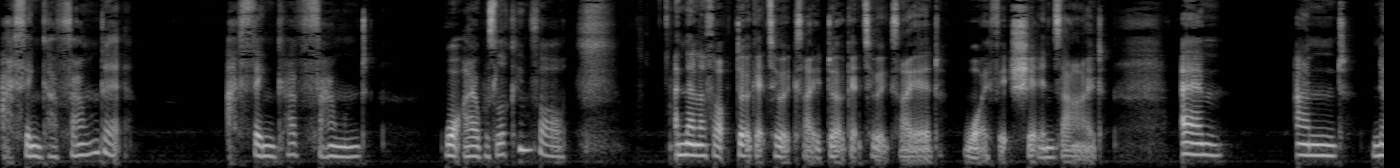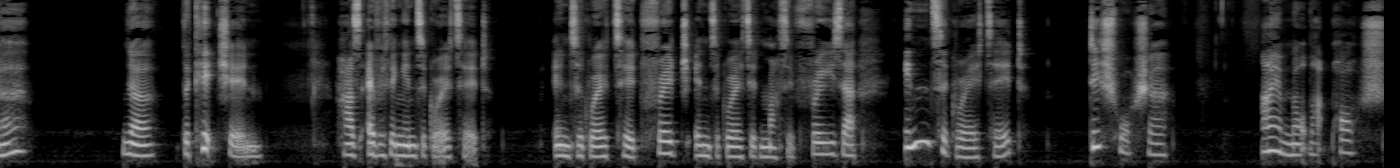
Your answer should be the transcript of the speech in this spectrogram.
I think i've found it. I think i've found what i was looking for. And then i thought don't get too excited don't get too excited. What if it's shit inside? Um and no no the kitchen has everything integrated integrated fridge, integrated massive freezer, integrated dishwasher. I am not that posh.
